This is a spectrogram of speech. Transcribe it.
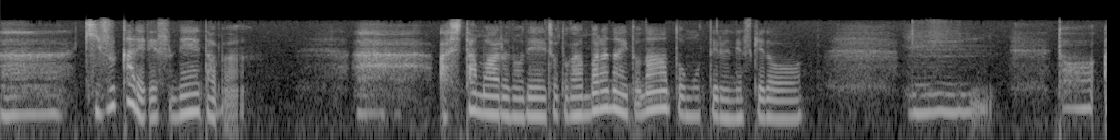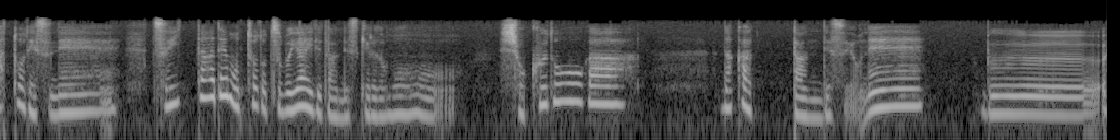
あ気疲れですね、多分。あ明日もあるので、ちょっと頑張らないとなと思ってるんですけど。うーんと、あとですね、ツイッターでもちょっとつぶやいてたんですけれども、食堂がなかったんですよね。ブー。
